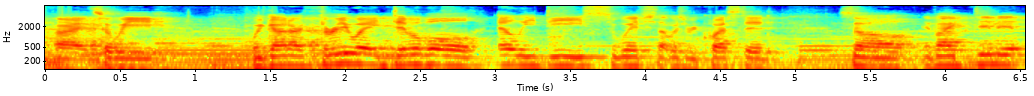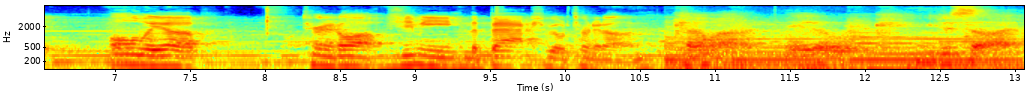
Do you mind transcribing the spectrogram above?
All right, so we we got our three-way dimmable LED switch that was requested. So if I dim it all the way up, turn it off, Jimmy in the back should be able to turn it on. Come on, it'll work. You just saw it.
